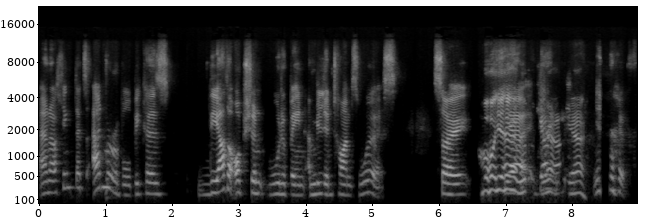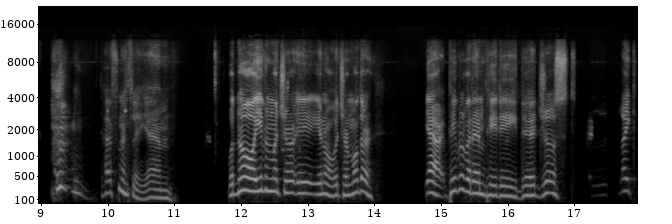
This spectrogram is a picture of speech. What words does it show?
And I think that's admirable because the other option would have been a million times worse. So, oh yeah, yeah, yeah, yeah. definitely. Um, but no, even with your, you know, with your mother, yeah, people with NPD, they're just like,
